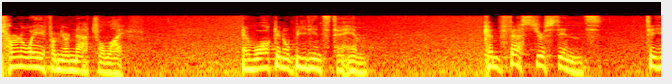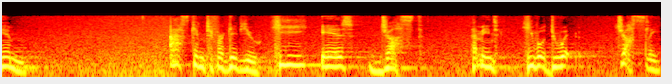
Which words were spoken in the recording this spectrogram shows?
turn away from your natural life, and walk in obedience to Him. Confess your sins to Him ask Him to forgive you. He is just. That means He will do it justly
